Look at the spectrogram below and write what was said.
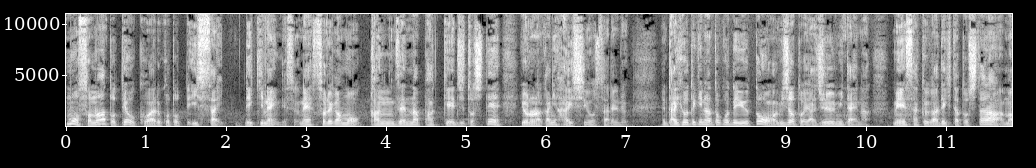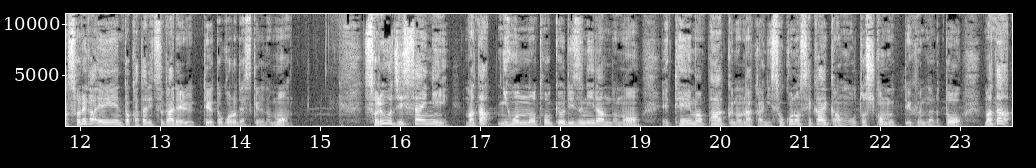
もうその後手を加えることって一切できないんですよね。それがもう完全なパッケージとして世の中に配信をされる。代表的なとこで言うと、まあ、美女と野獣みたいな名作ができたとしたら、まあそれが永遠と語り継がれるっていうところですけれども、それを実際に、また日本の東京ディズニーランドのテーマパークの中にそこの世界観を落とし込むっていう風になると、また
